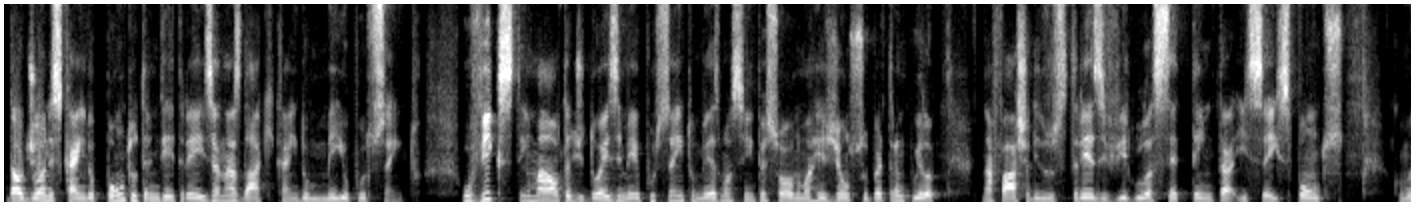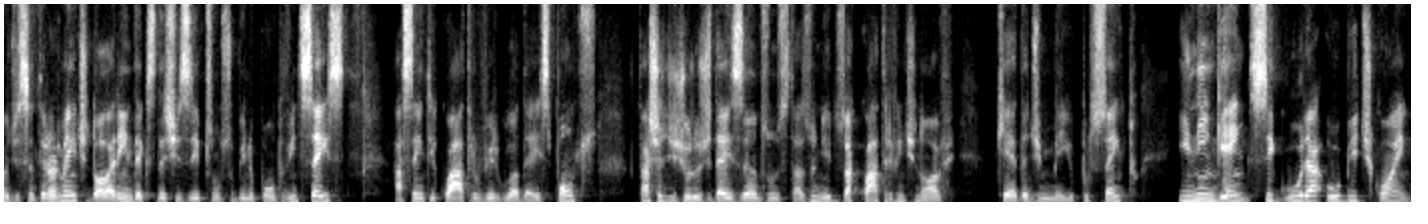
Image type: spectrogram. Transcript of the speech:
Dow Jones caindo 0,33 e a Nasdaq caindo 0,5%. O VIX tem uma alta de 2,5%, mesmo assim, pessoal, numa região super tranquila, na faixa ali dos 13,76 pontos. Como eu disse anteriormente, dólar index DXY subindo 0,26 a 104,10 pontos. Taxa de juros de 10 anos nos Estados Unidos a 4,29, queda de 0,5%. E ninguém segura o Bitcoin.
